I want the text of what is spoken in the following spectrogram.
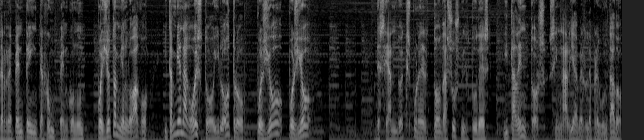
de repente interrumpen con un pues yo también lo hago, y también hago esto y lo otro, pues yo, pues yo, deseando exponer todas sus virtudes y talentos sin nadie haberle preguntado.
